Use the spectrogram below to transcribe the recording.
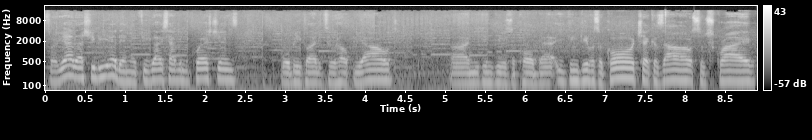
So yeah, that should be it. And if you guys have any questions, we'll be glad to help you out. Uh, and you can give us a call back. You can give us a call, check us out, subscribe,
